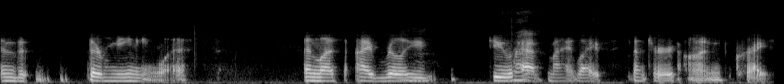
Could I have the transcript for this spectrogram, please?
and th- they're meaningless unless I really mm-hmm. do Right. have my life centered on Christ.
